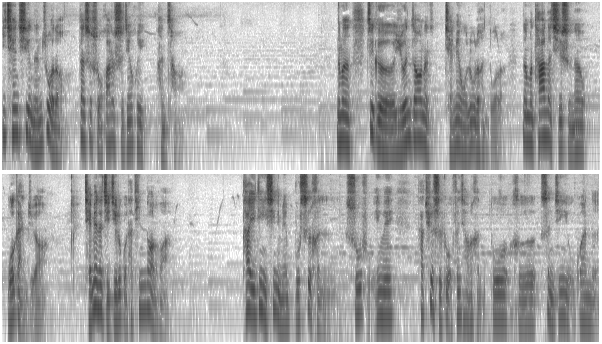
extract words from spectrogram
一千期能做到，但是所花的时间会很长。那么这个余文昭呢，前面我录了很多了。那么他呢，其实呢，我感觉啊，前面的几集如果他听到的话，他一定心里面不是很舒服，因为他确实给我分享了很多和圣经有关的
